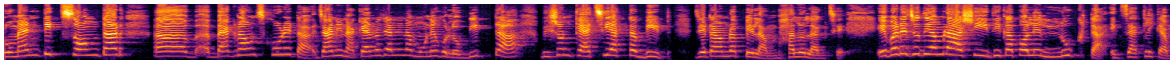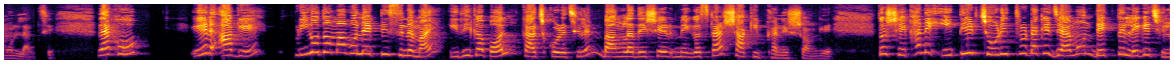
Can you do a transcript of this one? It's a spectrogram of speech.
রোম্যান্টিক সংটার ব্যাকগ্রাউন্ড স্কোর এটা? জানি না, কেন জানি না মনে হলো বিটটা ভীষণ ক্যাচি একটা বিট যেটা আমরা পেলাম, ভালো লাগছে। এবারে যদি আমরা আসি ইধিকা পলের লুকটা এক্স্যাক্টলি কেমন লাগছে? দেখো, এর আগে প্রিয়তমা বলে একটি সিনেমায় ইধিকা পল কাজ করেছিলেন বাংলাদেশের মেগাস্টার শাকিব খানের সঙ্গে। তো সেখানে ইতির চরিত্রটাকে যেমন দেখতে লেগেছিল,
